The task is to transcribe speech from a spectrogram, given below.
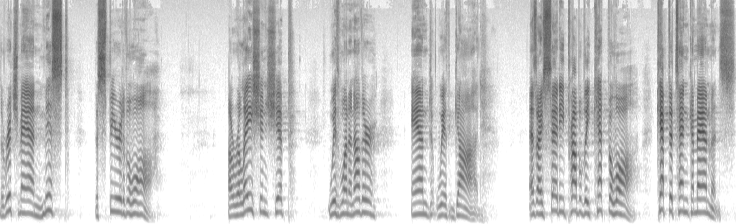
The rich man missed the spirit of the law, a relationship with one another and with God. As I said, he probably kept the law, kept the Ten Commandments,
